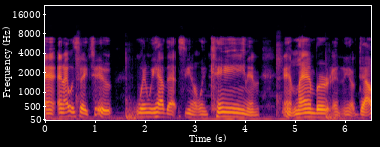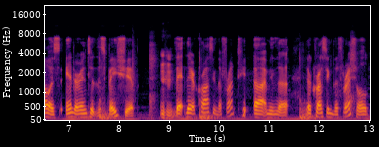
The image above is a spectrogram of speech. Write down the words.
And, and I would say too, when we have that, you know, when Kane and and Lambert and you know Dallas enter into the spaceship, hmm they, they're crossing the front. Uh, I mean, the they're crossing the threshold,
